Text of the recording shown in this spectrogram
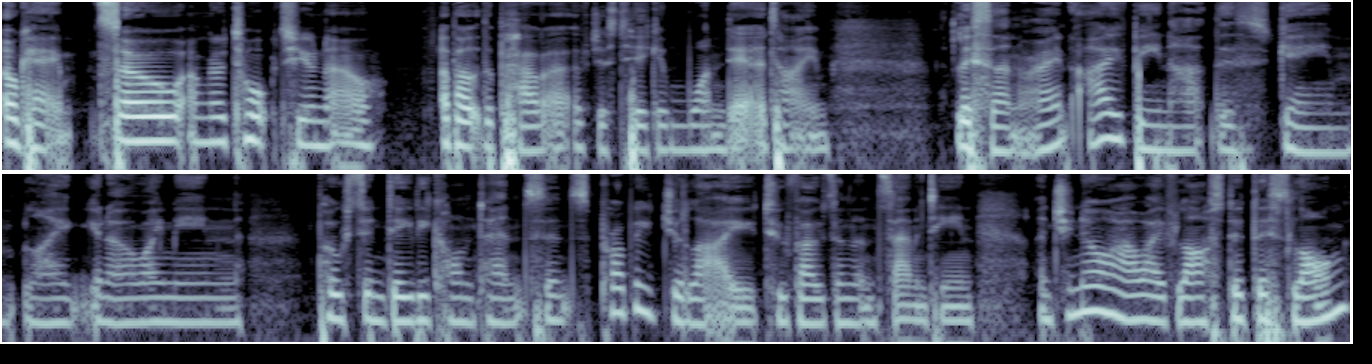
Okay, so I'm going to talk to you now about the power of just taking one day at a time. Listen, right? I've been at this game, like, you know, I mean, posting daily content since probably July 2017. And you know how I've lasted this long?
